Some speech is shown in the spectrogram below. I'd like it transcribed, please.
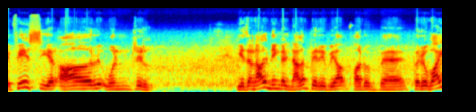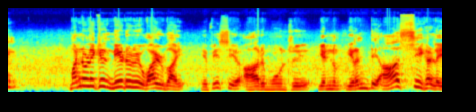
எபேசியர் ஆறு ஒன்றில் இதனால் நீங்கள் நலம் பெறுவியா பெறுவாய் மண்ணுலகில் நீடுருவி வாழ்வாய். எபேசியர் ஆறு மூன்று என்னும் இரண்டு ஆசிகளை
